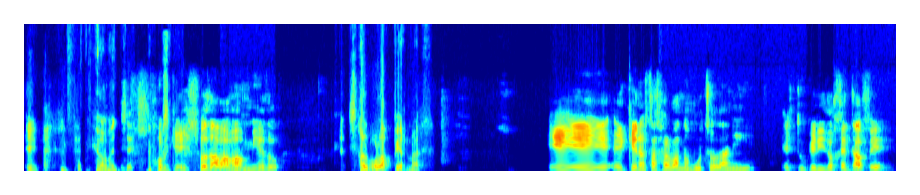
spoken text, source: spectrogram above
Sí, efectivamente. Porque eso daba más miedo. Salvó las piernas. Eh, el que no está salvando mucho, Dani, es tu querido Getafe,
